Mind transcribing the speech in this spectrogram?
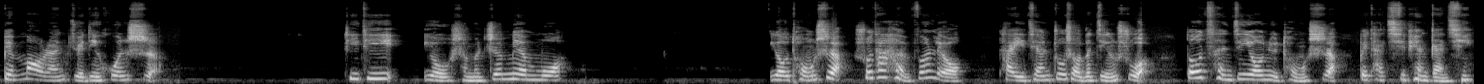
便贸然决定婚事。T T 有什么真面目？有同事说他很风流，他以前驻守的警署都曾经有女同事被他欺骗感情。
